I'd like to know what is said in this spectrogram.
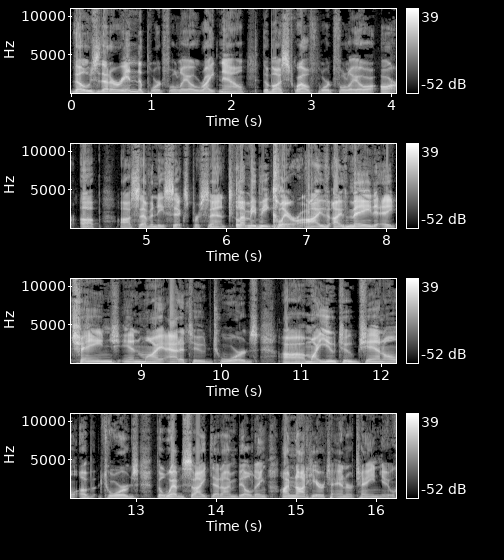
Those that are in the portfolio right now, the Bus 12 portfolio, are up uh, 76%. Let me be clear. I've, I've made a change in my attitude towards uh, my YouTube channel, uh, towards the website that I'm building. I'm not here to entertain you.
